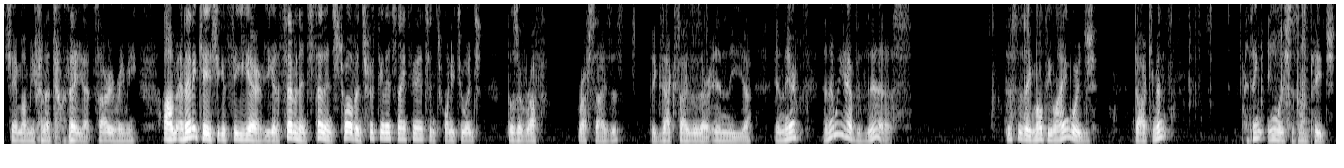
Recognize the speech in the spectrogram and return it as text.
shame on me for not doing that yet. Sorry, Remy. Um, in any case, you can see here, you get a 7 inch, 10 inch, 12 inch, 15 inch, 19 inch, and 22 inch. Those are rough, rough sizes. The exact sizes are in the uh, in there. And then we have this. This is a multi-language document. I think English is on page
